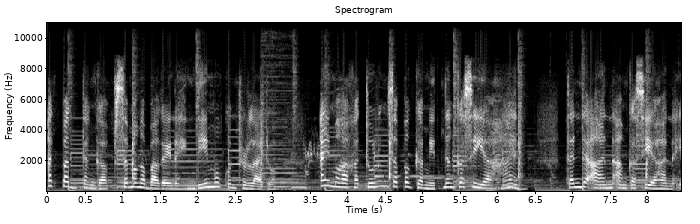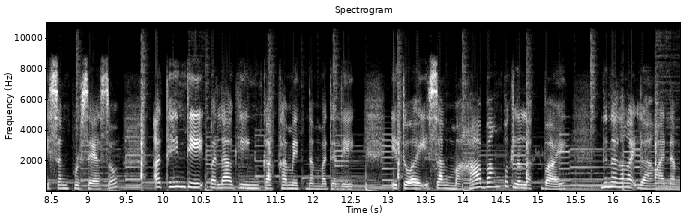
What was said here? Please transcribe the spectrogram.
at pagtanggap sa mga bagay na hindi mo kontrolado ay makakatulong sa pagkamit ng kasiyahan. Tandaan ang kasiyahan na isang proseso at hindi palaging kakamit ng madali. Ito ay isang mahabang paglalakbay na nangangailangan ng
